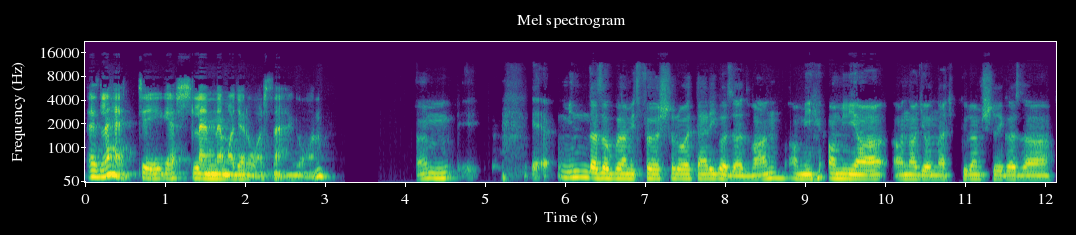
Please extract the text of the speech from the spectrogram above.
ez lehetséges lenne Magyarországon. Um, mindazokban, amit felsoroltál, igazad van. Ami, ami a, a nagyon nagy különbség, az a,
